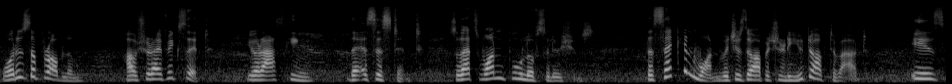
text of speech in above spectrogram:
What is the problem? How should I fix it? You're asking the assistant. So that's one pool of solutions. The second one, which is the opportunity you talked about, is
